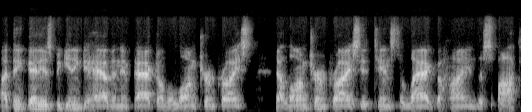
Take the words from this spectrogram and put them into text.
I think that is beginning to have an impact on the long term price. That long term price it tends to lag behind the spot,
